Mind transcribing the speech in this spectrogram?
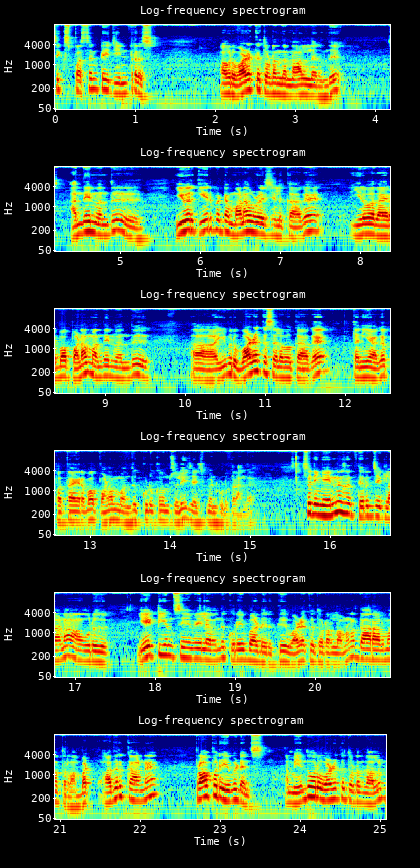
சிக்ஸ் பர்சன்டேஜ் இன்ட்ரெஸ்ட் அவர் வழக்கு தொடர்ந்த நாள்ல இருந்து and வந்து இவருக்கு ஏற்பட்ட மன உளைச்சலுக்காக இருபதாயிரரூபா பணம் அண்ட் தென் வந்து இவர் வழக்கு செலவுக்காக தனியாக பத்தாயிரரூபா பணம் வந்து கொடுக்கணும்னு சொல்லி ஜட்ஜ்மெண்ட் கொடுக்குறாங்க. ஸோ நீங்கள் என்ன தெரிஞ்சுக்கலான்னா ஒரு ஏடிஎம் சேவையில் வந்து குறைபாடு இருக்குது வழக்கு தொடரலாம்னா தாராளமாக தொடரலாம். பட் அதற்கான ப்ராப்பர் எவிடன்ஸ் நம்ம எந்த ஒரு வழக்கு தொடர்ந்தாலும்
